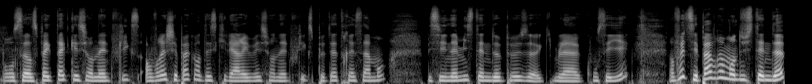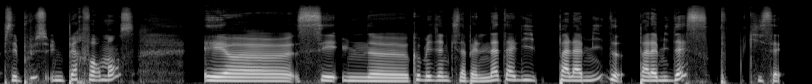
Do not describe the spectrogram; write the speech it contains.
Bon, c'est un spectacle qui est sur Netflix. En vrai, je sais pas quand est-ce qu'il est arrivé sur Netflix, peut-être récemment, mais c'est une amie stand-upeuse euh, qui me l'a conseillé. En fait, c'est pas vraiment du stand-up, c'est plus une performance. Et euh, c'est une euh, comédienne qui s'appelle Nathalie Palamide, Palamides, qui sait.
